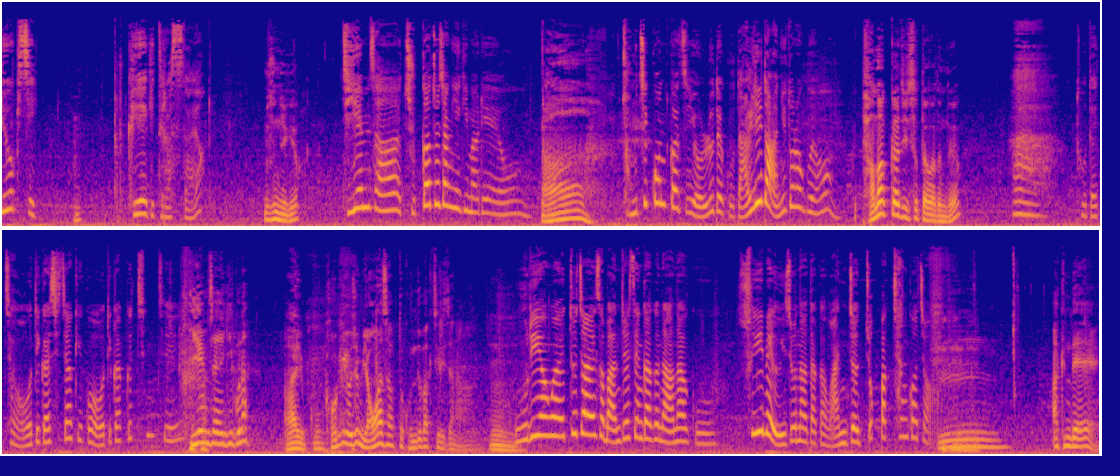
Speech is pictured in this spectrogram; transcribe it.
규옥 씨, 그 얘기 들었어요? 무슨 얘기요? DM사 주가 조작 얘기 말이에요. 아, 정치권까지 연루되고 난리도 아니더라고요. 그 담화까지 있었다고 하던데요? 아, 도대체 어디가 시작이고 어디가 끝인지. DM사 얘기구나? 아이고. 거기 요즘 영화 사업도 곤두박질이잖아. 음. 우리 영화에 투자해서 만들 생각은 안 하고 수입에 의존하다가 완전 쪽박 찬 거죠. 음. 아 근데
